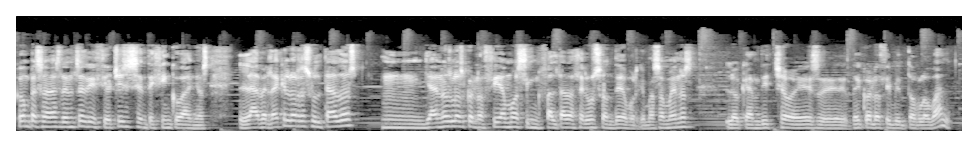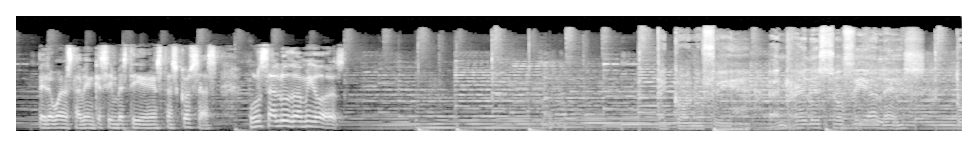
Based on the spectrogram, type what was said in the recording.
con personas de entre 18 y 65 años. La verdad que los resultados mm, ya nos los conocíamos sin falta de hacer un sondeo, porque más o menos lo que han dicho es eh, de conocimiento global. Pero bueno, está bien que se investiguen estas cosas. Un saludo amigos. En redes sociales, tu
